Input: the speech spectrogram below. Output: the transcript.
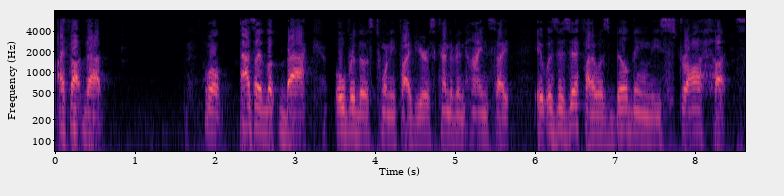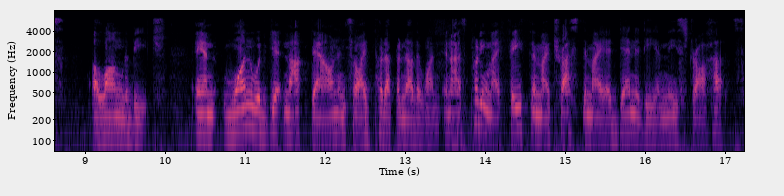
I thought that well, as I look back over those 25 years, kind of in hindsight, it was as if I was building these straw huts along the beach. And one would get knocked down, and so I'd put up another one. And I was putting my faith and my trust and my identity in these straw huts.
